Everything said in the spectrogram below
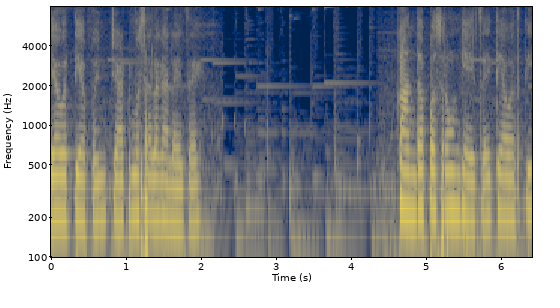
त्यावरती आपण चाट मसाला घालायचा आहे. कांदा पसरवून घ्यायचा आहे त्यावरती.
